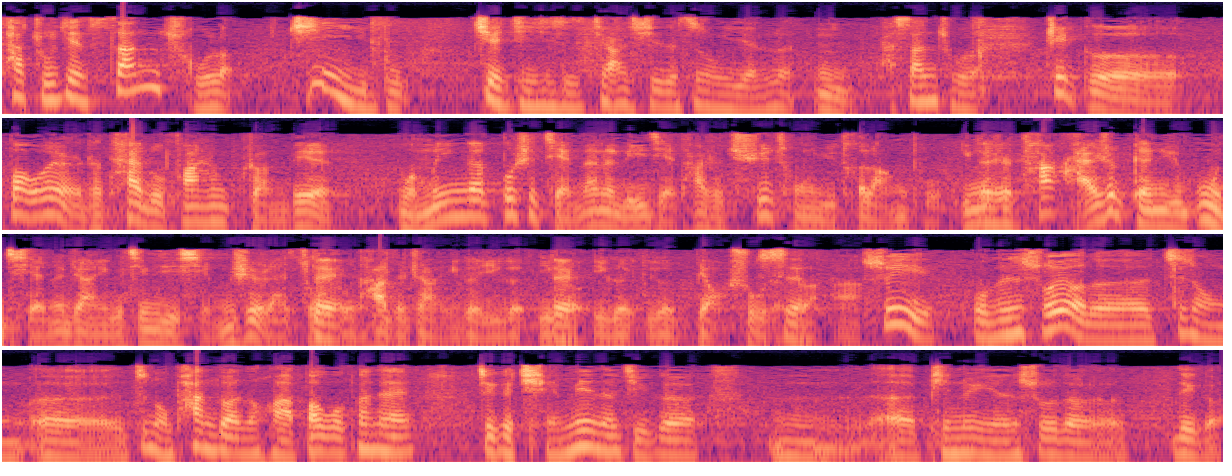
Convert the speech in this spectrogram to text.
他逐渐删除了进一步渐进式加息的这种言论。嗯，他删除了。这个鲍威尔的态度发生转变。我们应该不是简单的理解他是屈从于特朗普，应该是他还是根据目前的这样一个经济形势来做出他的这样一个一个一个一个一个表述的，是吧？啊，所以我们所有的这种呃这种判断的话，包括刚才这个前面的几个嗯呃评论员说的那个，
